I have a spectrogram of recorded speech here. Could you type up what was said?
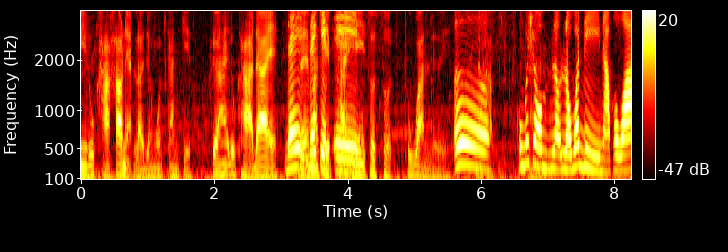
มีลูกค้าเข้าเนี่ยเราจะงดการเก็บเพื่อให้ลูกค้าได้ได้ได้มาเก็บไข่เองที่สดๆทุกวันเลย เออนะครับคุณผู้ชมเราเราว่าดีนะ เพราะว่า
